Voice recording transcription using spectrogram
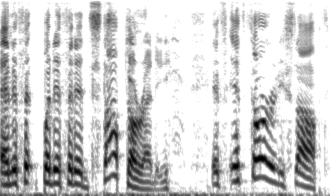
and if it, but if it had stopped already, if it's already stopped,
